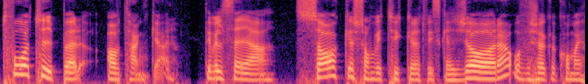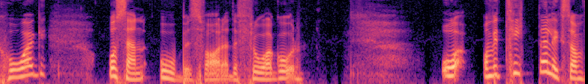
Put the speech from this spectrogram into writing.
två typer av tankar, det vill säga saker som vi tycker att vi ska göra och försöka komma ihåg och sen obesvarade frågor. Och om vi tittar liksom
